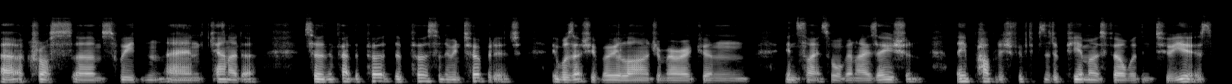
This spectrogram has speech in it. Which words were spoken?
uh, across um, Sweden and Canada. So, in fact, the, per, the person who interpreted it was actually a very large American insights organization. They published 50% of PMOs fail within two years.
